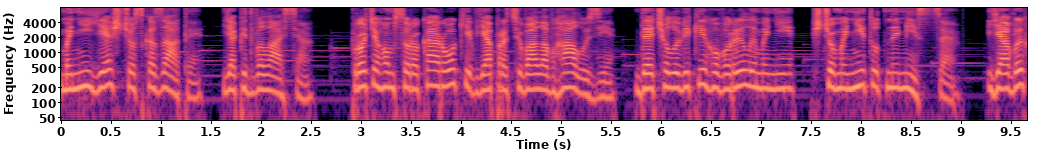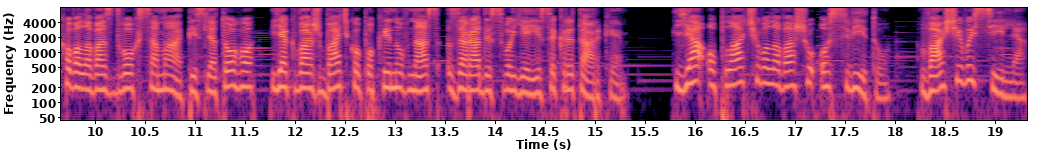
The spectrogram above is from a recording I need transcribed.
Мені є що сказати, я підвелася. Протягом 40 років я працювала в галузі, де чоловіки говорили мені, що мені тут не місце. Я виховала вас двох сама після того, як ваш батько покинув нас заради своєї секретарки. Я оплачувала вашу освіту, ваші весілля,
